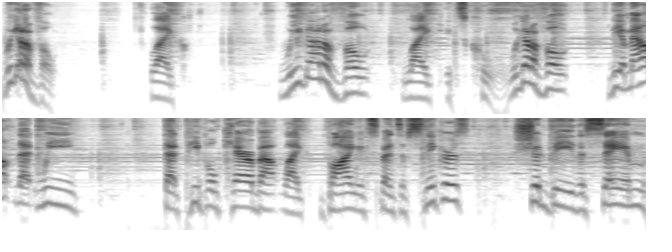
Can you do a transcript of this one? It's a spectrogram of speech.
we gotta vote. Like, we gotta vote like it's cool. We gotta vote the amount that we that people care about like buying expensive sneakers should be the same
